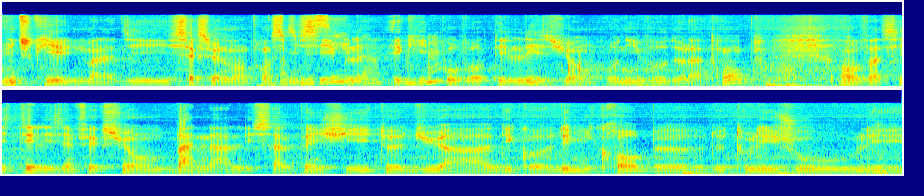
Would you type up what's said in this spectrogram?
une, qui est une maladie sexuellement transmissible, et qui mhm. provoque des lésions au niveau de la trompe. On va citer les infections banales, les salpingites dues à des, microbes euh, de tous les jours, les,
